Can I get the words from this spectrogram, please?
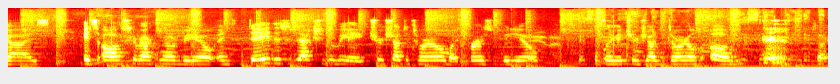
Alex Oscar back with another video, and today this is actually going to be a trick shot tutorial, my first video. It's like a trick shot tutorial. Um, sorry.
